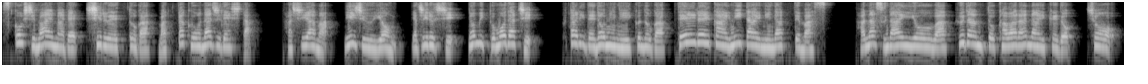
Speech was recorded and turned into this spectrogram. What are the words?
少し前までシルエットが全く同じでした。橋山24矢印のみ友達。二人で飲みに行くのが定例会みたいになってます。話す内容は普段と変わらないけど、小。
